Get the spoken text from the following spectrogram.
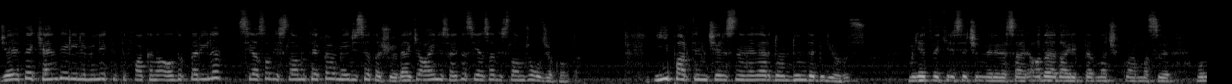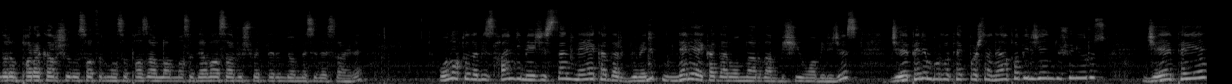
CHP kendi eliyle Millet İttifakı'na aldıklarıyla siyasal İslam'ı tekrar meclise taşıyor. Belki aynı sayıda siyasal İslamcı olacak orada. İyi Parti'nin içerisinde neler döndüğünü de biliyoruz. Milletvekili seçimleri vesaire, aday adaylıklarının açıklanması, bunların para karşılığı satılması, pazarlanması, devasa rüşvetlerin dönmesi vesaire. O noktada biz hangi meclisten neye kadar güvenip nereye kadar onlardan bir şey umabileceğiz? CHP'nin burada tek başına ne yapabileceğini düşünüyoruz. CHP'ye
